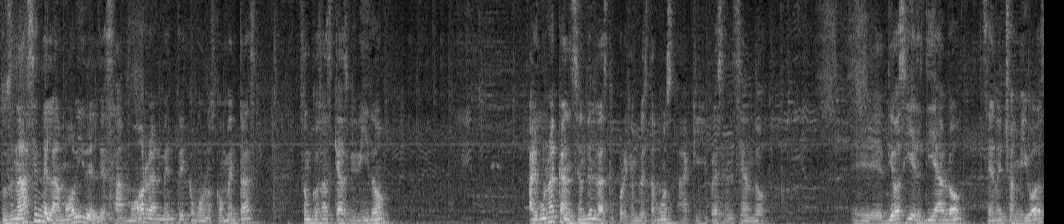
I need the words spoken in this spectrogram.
pues nacen del amor y del desamor realmente, como nos comentas son cosas que has vivido. ¿Alguna canción de las que, por ejemplo, estamos aquí presenciando? eh, Dios y el diablo se han hecho amigos.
